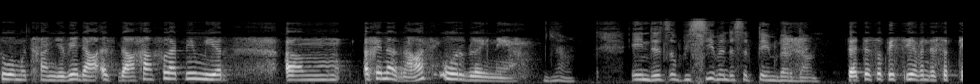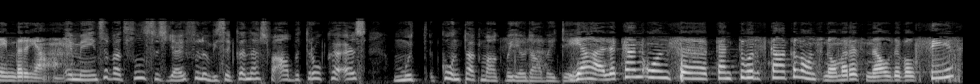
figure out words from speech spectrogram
so moet gaan? Jy weet daar is daar gaan glad nie meer um, 'n generasie oorbly nie. Ja. En dit is op die 7de September dan. Dit is op die 7de September ja. En mense wat voel soos jy voel en wie se kinders veral betrokke is, moet kontak maak by jou daar by Dek. Ja, hulle kan ons uh, kantoor skakel. Ons nommer is 044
